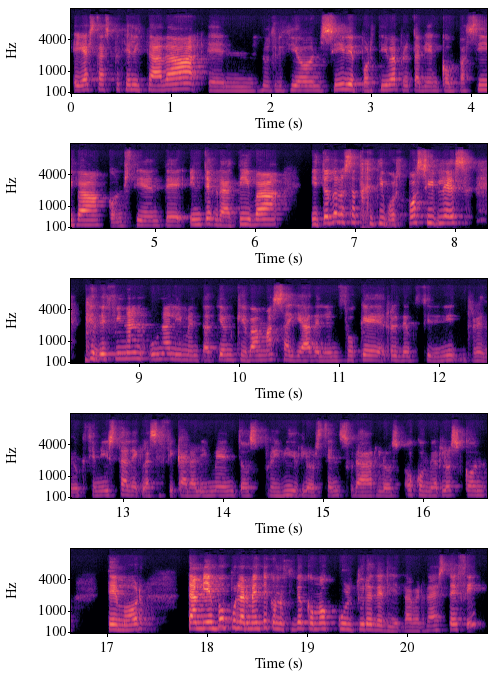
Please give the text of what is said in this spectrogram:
ella está especializada en nutrición, sí, deportiva, pero también compasiva, consciente, integrativa y todos los adjetivos posibles que definan una alimentación que va más allá del enfoque reduccionista de clasificar alimentos, prohibirlos, censurarlos o comerlos con temor, también popularmente conocido como cultura de dieta, ¿verdad, Steffi?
